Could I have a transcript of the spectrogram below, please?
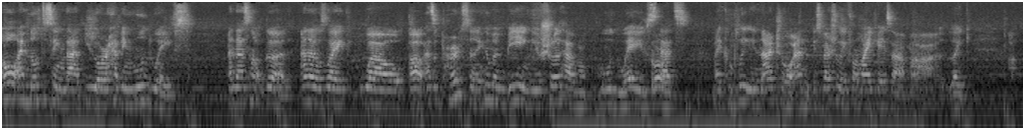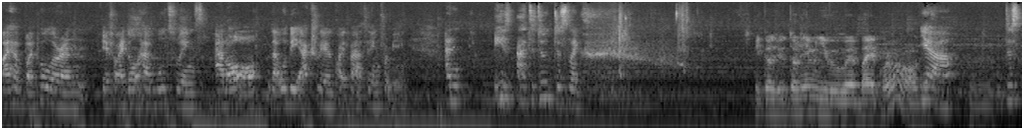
oh, I'm noticing that you are having mood waves. And that's not good. And I was like, well, uh, as a person, a human being, you should have mood waves. Sure. That's like completely natural. And especially for my case, I'm uh, like, I have bipolar, and if I don't have mood swings at all, that would be actually a quite bad thing for me. And his attitude just like, Because you told him you were bipolar or yeah, just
